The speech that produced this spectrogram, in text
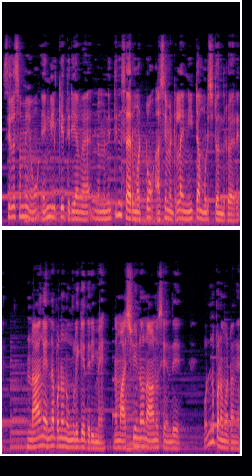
சில சமயம் எங்களுக்கே தெரியாமல் நம்ம நிதின் சார் மட்டும் அசைன்மெண்ட் எல்லாம் நீட்டாக முடிச்சுட்டு வந்துடுவார். நாங்கள் என்ன பண்ணோன்னு உங்களுக்கே தெரியுமே. நம்ம அஸ்வினும் நானும் சேர்ந்து ஒன்றும் பண்ண மாட்டாங்க.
